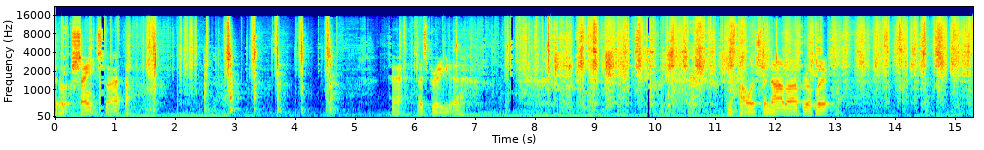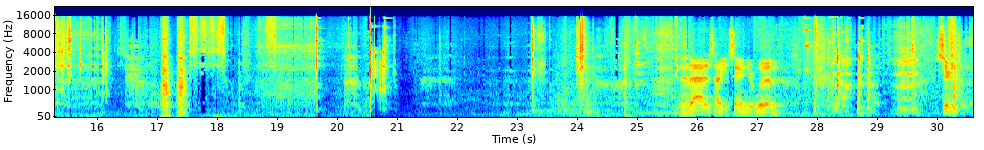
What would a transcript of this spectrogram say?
A little shiny spot. Alright, that's pretty good. Just polish the knob off real quick. And that is how you sand your wood. Seriously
